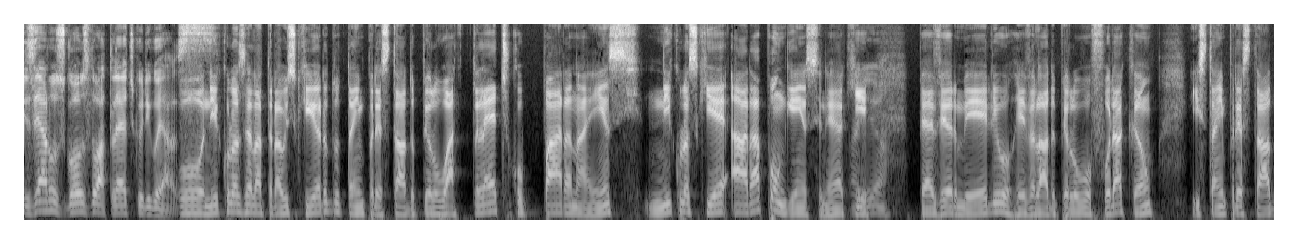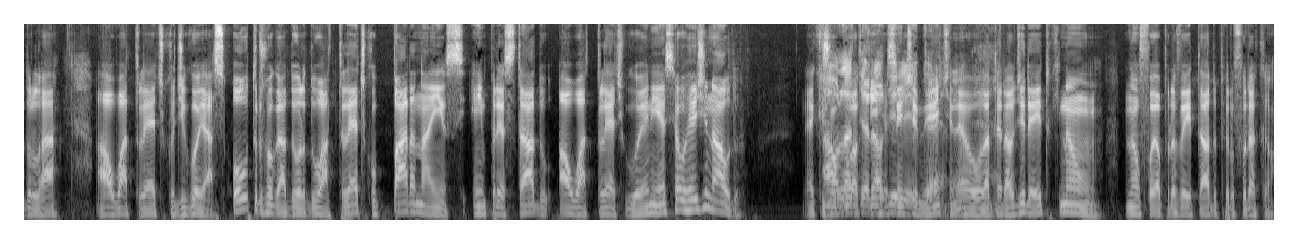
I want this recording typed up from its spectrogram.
fizeram os gols do Atlético de Goiás. O Nicolas é lateral esquerdo, está emprestado pelo Atlético Paranaense. Nicolas que é araponguense, né? Aqui Aí, pé vermelho, revelado pelo Furacão, está emprestado lá ao Atlético de Goiás. Outro jogador do Atlético Paranaense emprestado ao Atlético Goianiense é o Reginaldo, né, que ah, jogou aqui recentemente, direito, é, né, é, o lateral direito que não não foi aproveitado pelo Furacão.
